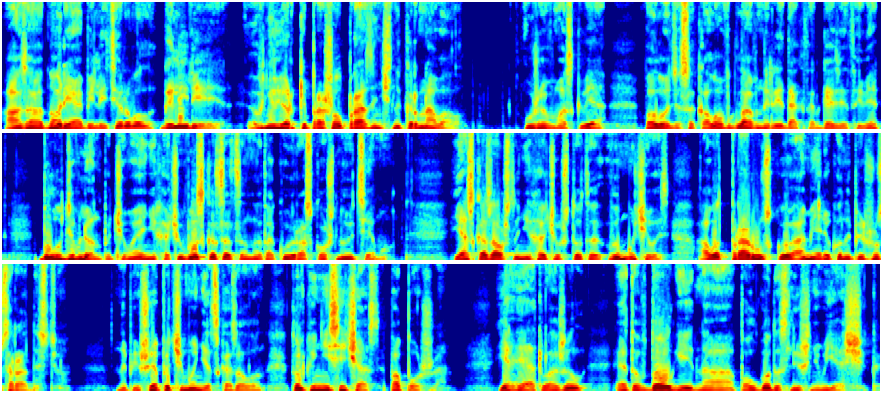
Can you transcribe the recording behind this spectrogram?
а заодно реабилитировал Галилея. В Нью-Йорке прошел праздничный карнавал. Уже в Москве Володя Соколов, главный редактор газеты «Век», был удивлен, почему я не хочу высказаться на такую роскошную тему. Я сказал, что не хочу что-то вымучивать, а вот про русскую Америку напишу с радостью. «Напиши, почему нет», — сказал он, — «только не сейчас, попозже». Я и отложил это в долгий на полгода с лишним ящик.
